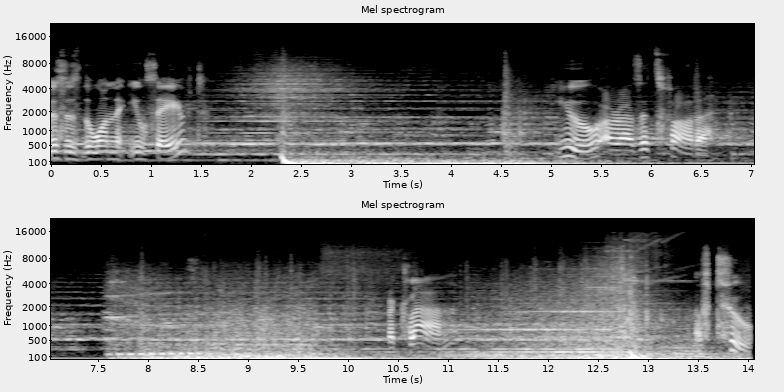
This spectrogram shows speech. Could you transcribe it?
This is the one that you saved? You are Azit's father. A clan of two.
